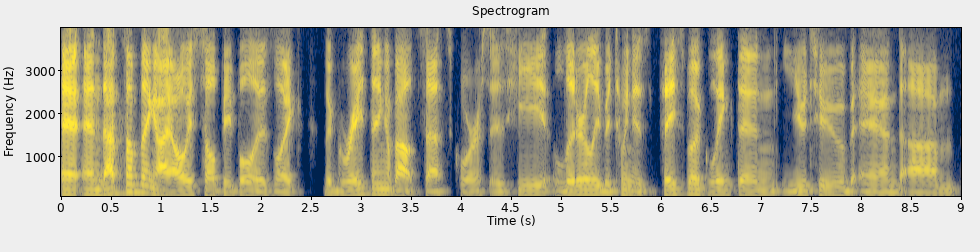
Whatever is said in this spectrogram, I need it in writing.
and, and that's something I always tell people is like the great thing about Seth's course is he literally between his Facebook, LinkedIn, YouTube, and um,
